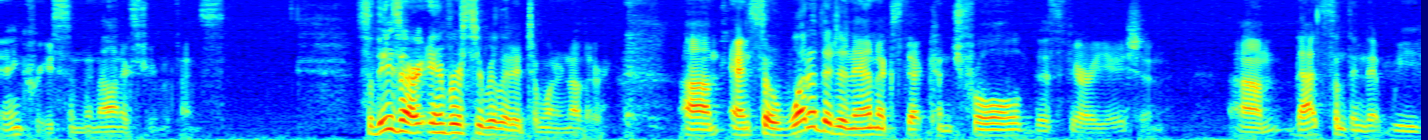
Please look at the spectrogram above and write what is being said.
increase in the non-extreme events. So these are inversely related to one another. Um, and so what are the dynamics that control this variation? Um, that's something that we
